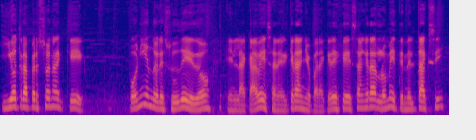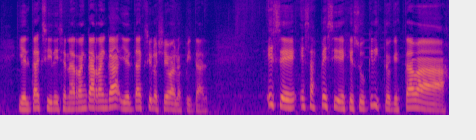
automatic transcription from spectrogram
y otra persona que poniéndole su dedo en la cabeza, en el cráneo, para que deje de sangrar, lo mete en el taxi y el taxi le dicen arranca, arranca y el taxi lo lleva al hospital. Ese, esa especie de Jesucristo que estaba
